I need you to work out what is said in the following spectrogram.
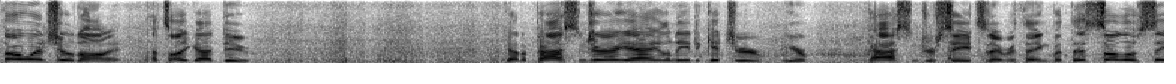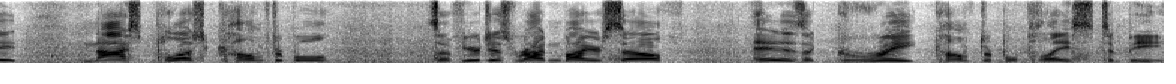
throw a windshield on it. That's all you got to do. Got a passenger, yeah, you'll need to get your, your passenger seats and everything, but this solo seat, nice, plush, comfortable. So if you're just riding by yourself, it is a great, comfortable place to be.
